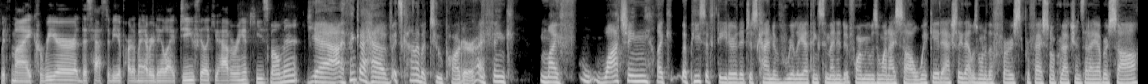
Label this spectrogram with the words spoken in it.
With my career, this has to be a part of my everyday life. Do you feel like you have a Ring of Keys moment? Yeah, I think I have. It's kind of a two-parter. I think my f- watching like a piece of theater that just kind of really I think cemented it for me was when I saw Wicked. Actually, that was one of the first professional productions that I ever saw,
